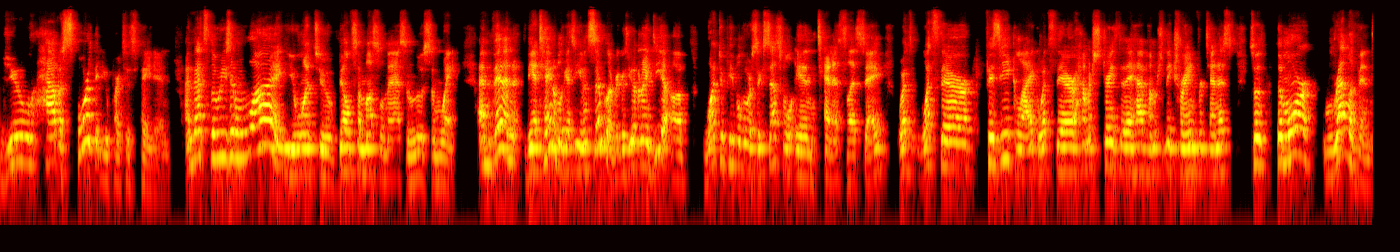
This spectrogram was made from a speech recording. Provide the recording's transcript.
you have a sport that you participate in, and that's the reason why you want to build some muscle mass and lose some weight. And then the attainable gets even simpler because you have an idea of what do people who are successful in tennis, let's say, what's, what's their physique like? What's their, how much strength do they have? How much do they train for tennis? So the more relevant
